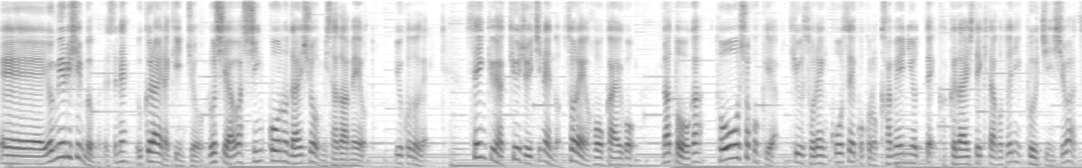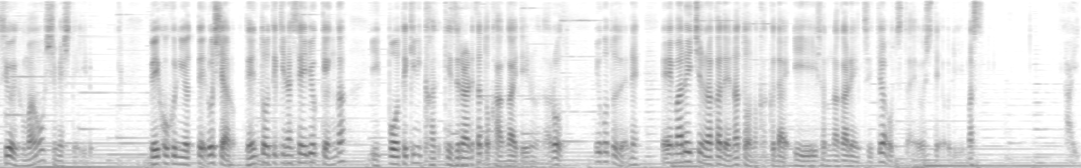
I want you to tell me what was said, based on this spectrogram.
えー、読売新聞もですね、ウクライナ緊張、ロシアは侵攻の代償を見定めようということで、1991年のソ連崩壊後、NATO が東欧諸国や旧ソ連構成国の加盟によって拡大してきたことにプーチン氏は強い不満を示している。米国によってロシアの伝統的な勢力圏が一方的に削られたと考えているのだろうということでね、えー、丸一の中で NATO の拡大、その流れについてはお伝えをしております。はい。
